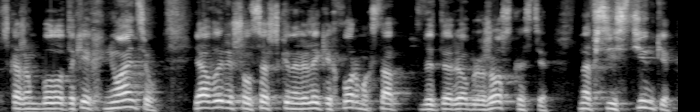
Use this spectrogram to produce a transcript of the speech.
скажімо, було таких нюансів, я вирішив все ж таки на великих формах ставити ребра жорсткості на всі стінки,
